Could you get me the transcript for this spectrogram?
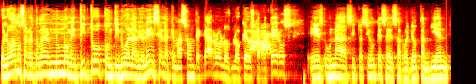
Pues lo vamos a retomar en un momentito. Continúa la violencia, la quemazón de carro, los bloqueos carreteros. Es una situación que se desarrolló también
